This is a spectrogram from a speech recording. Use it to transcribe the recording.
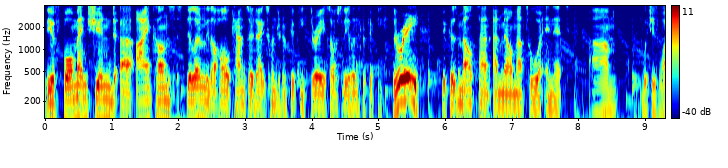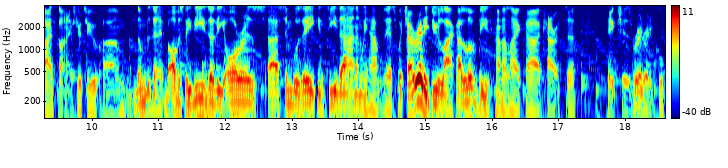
The aforementioned uh, icons, still only the whole Kanto Dex 153. It's obviously 153 because Meltan and Melmetal were in it. Um, which is why it's got an extra two um, numbers in it. But obviously these are the auras uh, symbols here. You can see that, and then we have this, which I really do like. I love these kind of like uh, character pictures. Really, really cool.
